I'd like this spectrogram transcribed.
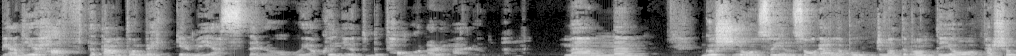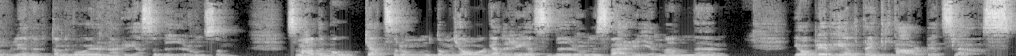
vi hade ju haft ett antal veckor med gäster och, och jag kunde ju inte betala de här rummen. Men eh, gudskelov så insåg alla på orten att det var inte jag personligen utan det var ju den här resebyrån som, som hade bokat. Så de, de jagade resebyrån i Sverige men eh, jag blev helt enkelt arbetslös.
